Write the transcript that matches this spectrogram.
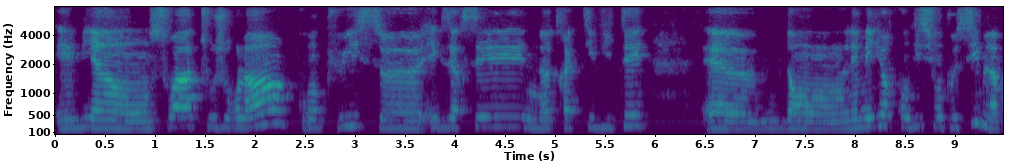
eh bien, on soit toujours là, qu'on puisse euh, exercer notre activité euh, dans les meilleures conditions possibles.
